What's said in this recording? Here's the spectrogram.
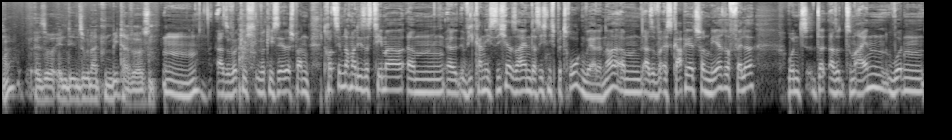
Ne? Also in den sogenannten Metaversen. Mhm. Also wirklich, wirklich sehr, sehr spannend. Trotzdem nochmal dieses Thema, ähm, äh, wie kann ich sicher sein, dass ich nicht betrogen werde? Ne? Ähm, also es gab ja jetzt schon mehrere Fälle, und da, also zum einen wurden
